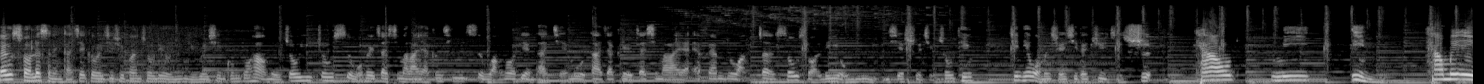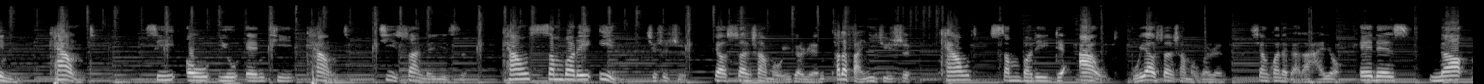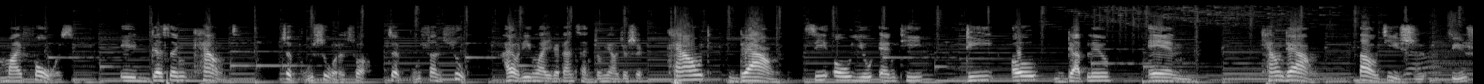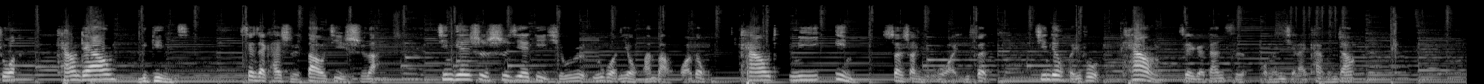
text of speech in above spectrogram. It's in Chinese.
Thanks for listening，感谢各位继续关注六英语微信公众号。每周一、周四我会在喜马拉雅更新一次网络电台节目，大家可以在喜马拉雅 FM 的网站搜索 “Leo 英语”一些事情收听。今天我们学习的句子是 “Count me in”，Count me in，count，C O U N T，count，计算的意思。Count somebody in 就是指要算上某一个人，它的反义句是 count somebody out，不要算上某个人。相关的表达还有 It is not my fault, it doesn't count，这不是我的错，这不算数。还有另外一个单词很重要，就是 count down，C O U N T D O W N，count down 倒计时。比如说 countdown begins，现在开始倒计时了。 今天是世界地球日，如果你有环保活动，count me in，算上你我一份。今天回复 count 这个单词，我们一起来看文章。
